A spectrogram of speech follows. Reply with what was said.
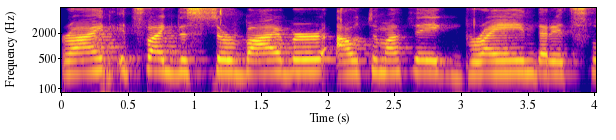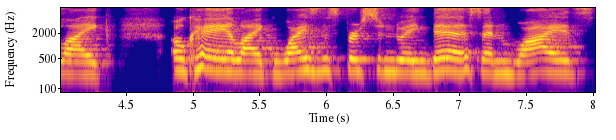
right? It's like the survivor automatic brain that it's like okay like why is this person doing this? And why is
